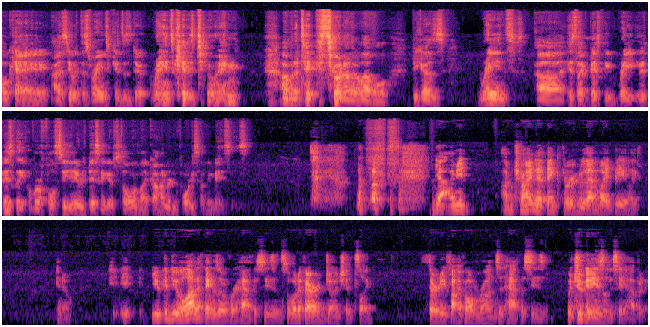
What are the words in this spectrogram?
okay, I see what this Raines kid is doing. Raines kid is doing. I'm going to take this to another level because Raines uh, is like basically rate. He was basically over a full season. He was basically stolen like 140 something bases. yeah, I mean, I'm trying to think through who that might be. Like, you know, you could do a lot of things over half a season. So what if Aaron Judge hits like 35 home runs in half a season, which you could easily see happening?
